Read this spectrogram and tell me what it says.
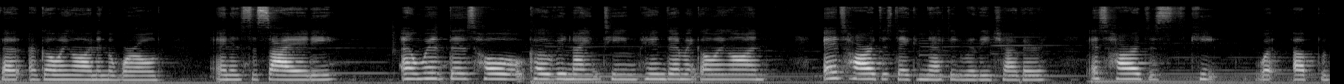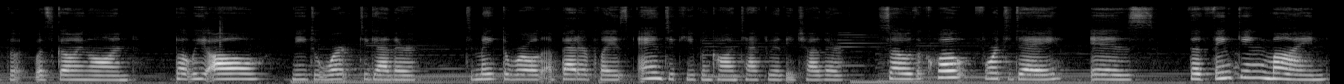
that are going on in the world and in society. And with this whole COVID 19 pandemic going on, it's hard to stay connected with each other. It's hard to keep what up with what's going on. But we all need to work together to make the world a better place and to keep in contact with each other. So the quote for today is The thinking mind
